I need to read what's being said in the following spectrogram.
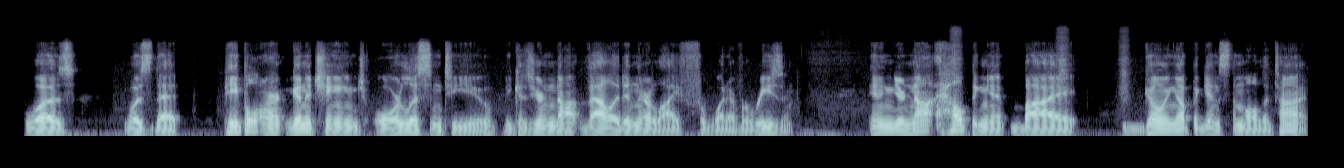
was was that people aren't going to change or listen to you because you're not valid in their life for whatever reason. And you're not helping it by going up against them all the time.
